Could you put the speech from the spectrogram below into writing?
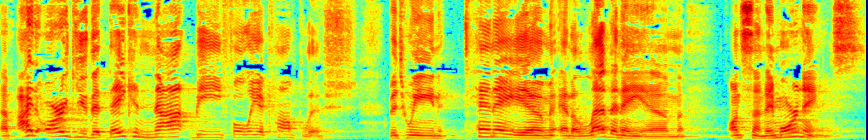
um, I'd argue that they cannot be fully accomplished between 10 a.m. and 11 a.m. on Sunday mornings.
